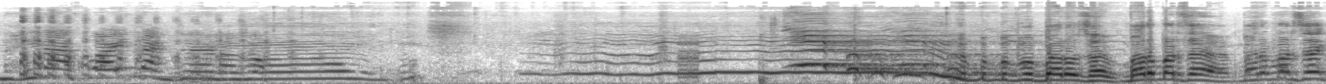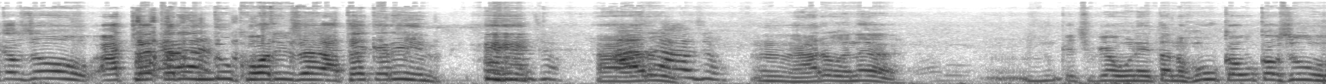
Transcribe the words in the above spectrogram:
નહીં નાખજો બરોબર છે બરોબર છે બરોબર છે કહું છું? હાથે કરીને દુઃખ હોર્યું છે હાથે કરીને. હારું. હારું ને કે કેવું નહીં તને હું કહું કહું છું?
